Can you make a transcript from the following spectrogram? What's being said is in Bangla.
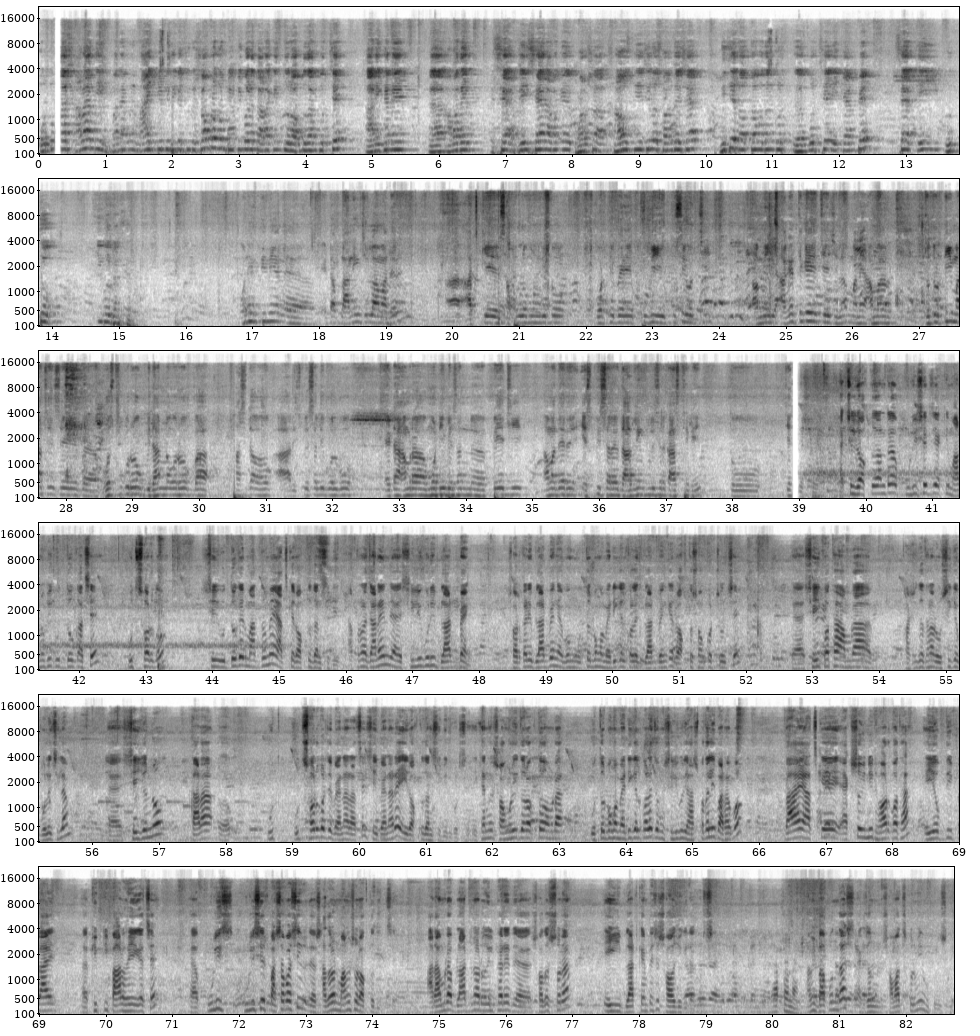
প্রথম সারাদিন মানে আপনার নাইট ডিউটি থেকে শুরু, সব রকম ডিউটি করে তারা কিন্তু রক্তদান করছে। আর এখানে আমাদের স্যার, যেই স্যার আমাকে ভরসা, সাহস দিয়েছিল, সঞ্জয় স্যার, নিজে তত্ত্বাবধান কর- করছে এই ক্যাম্পে স্যার, এই উদ্যোগ, কি বলবেন, স্যার? অনেক দিনের এটা প্ল্যানিং ছিল আমাদের। আজকে সাফল্যমণ্ডিত করতে পেরে খুবই খুশি হচ্ছি। আমি আগের থেকে চেয়েছিলাম মানে আমার যত টিম আছে, সে ঘোষপুকুর হোক, বিধাননগর হোক বা ফাঁসিদা হোক, আর স্পেশালি বলব, এটা আমরা মোটিভেশন পেয়েছি আমাদের এসপি স্যারের দার্জিলিং পুলিশের কাছ থেকেই। তো অ্যাকচুয়ালি রক্তদানটা পুলিশের যে একটি মানবিক উদ্যোগ আছে, উৎসর্গ, সেই উদ্যোগের মাধ্যমে আজকে রক্তদান শিবির। আপনারা জানেন শিলিগুড়ি ব্লাড ব্যাংক, সরকারি ব্লাড ব্যাংক এবং উত্তরবঙ্গ মেডিকেল কলেজ ব্লাড ব্যাংকের রক্ত সংকট চলছে। সেই কথা আমরা ফাঁসিদা থানার ওসিকে বলেছিলাম। সেই জন্য তারা উৎসর্গ যে ব্যানার আছে সেই ব্যানারে এই রক্তদান শিবির করছে। এখানে সংগৃহীত রক্ত আমরা উত্তরবঙ্গ মেডিকেল কলেজ এবং শিলিগুড়ি হাসপাতালেই পাঠাবো। প্রায় আজকে একশো ইউনিট হওয়ার কথা এই অবধি প্রায় ফিফটি পার হয়ে গেছে। পুলিশ পুলিশের পাশাপাশি সাধারণ মানুষও রক্ত দিচ্ছে। আর আমরা ব্লাড ডোনার ওয়েলফেয়ারের সদস্যরা এই ব্লাড ক্যাম্পে এসে সহযোগিতা করছি। আমি বাপন দাস একজন সমাজকর্মী এবং পুলিশ কর্মী।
